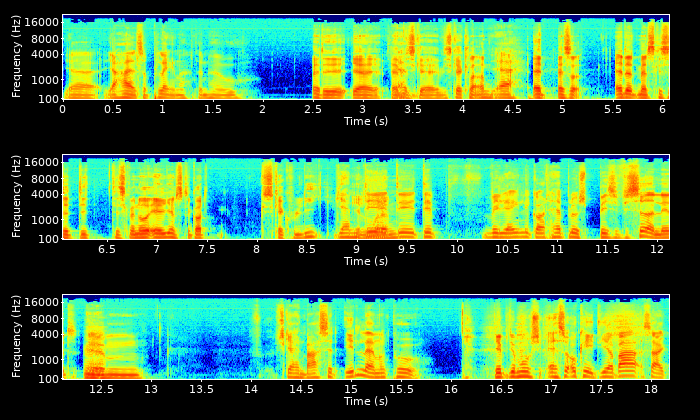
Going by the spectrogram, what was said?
Jeg, jeg har altså planer den her uge. Er det, ja, ja, Ja. vi, skal, vi skal klare den. Ja, At, altså, er det, at man skal sætte, det, det skal være noget aliens, der godt skal kunne lide? jamen hvordan? det, det, det vil jeg egentlig godt have blevet specificeret lidt. Mm. Øhm, skal han bare sætte et eller andet på? Det, det må, altså okay, de har bare sagt,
